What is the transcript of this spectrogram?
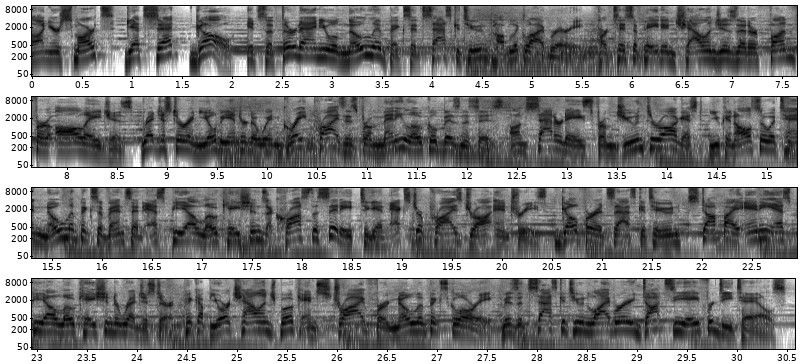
On your smarts, get set, go! It's the third annual Knowlympics at Saskatoon Public Library. Participate in challenges that are fun for all ages. Register and you'll be entered to win great prizes from many local businesses. On Saturdays from June through August, you can also attend Knowlympics events at SPL locations across the city to get extra prize draw entries. Go for it, Saskatoon! Stop by any SPL location to register. Pick up your challenge book and strive for Knowlympics glory. Visit saskatoonlibrary.ca for details details.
